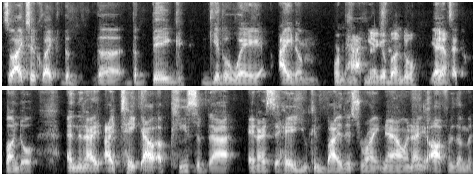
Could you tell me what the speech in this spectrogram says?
so I took like the the the big giveaway item or mm-hmm. package, mega bundle. Yeah, yeah, it's like a bundle, and then I, I take out a piece of that and I say, hey, you can buy this right now, and I offer them a,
